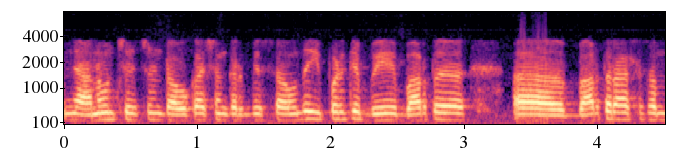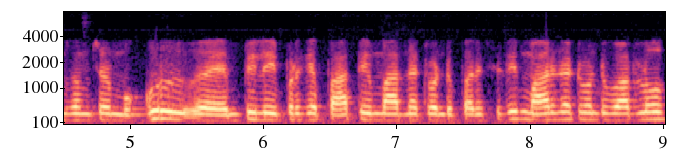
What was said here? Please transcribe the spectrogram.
అనౌన్స్ చేసినట్టు అవకాశం కనిపిస్తా ఉంది. ఇప్పటికే భారత ఆ, భారత రాష్ట్ర సమితి సంబంధించిన ముగ్గురు ఎంపీలు ఇప్పటికే పార్టీ మారినటువంటి పరిస్థితి. మారినటువంటి వారిలో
